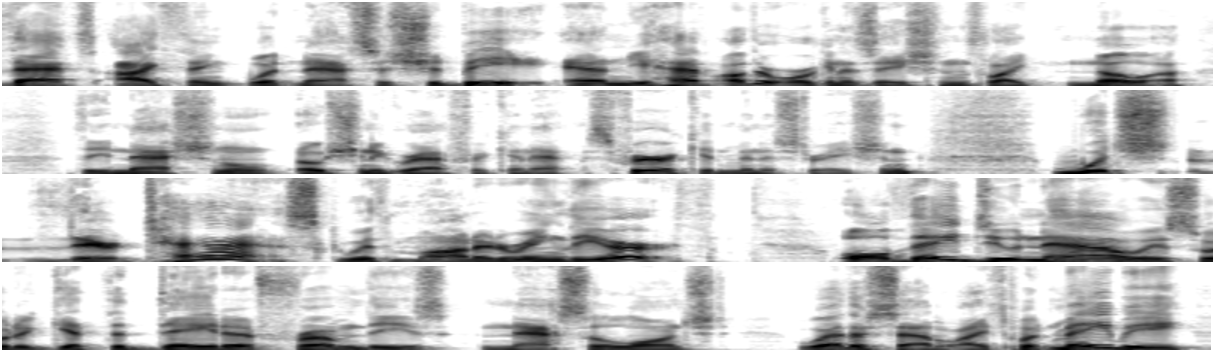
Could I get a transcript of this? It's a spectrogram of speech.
That's, I think, what NASA should be. And you have other organizations like NOAA, the National Oceanographic and Atmospheric Administration, which they're tasked with monitoring the Earth. All they do now is sort of get the data from these NASA launched weather satellites, but maybe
